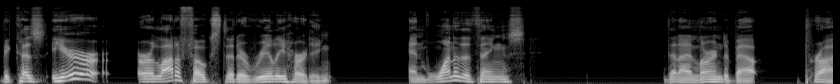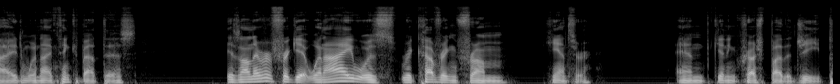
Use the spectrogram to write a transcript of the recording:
Because here are a lot of folks that are really hurting. And one of the things that I learned about pride when I think about this is I'll never forget when I was recovering from cancer and getting crushed by the Jeep.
